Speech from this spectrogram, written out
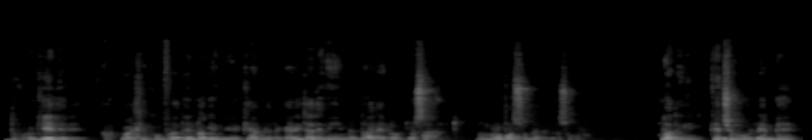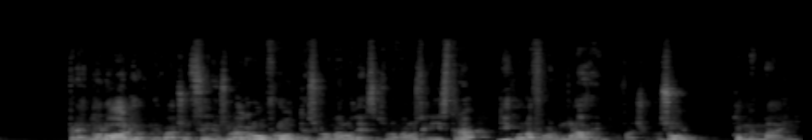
dovrò chiedere a qualche confratello che, che abbia la carità di venirmi a dare l'olio santo. Non me lo posso dare da solo. Guardate che, che ci vorrebbe? Prendo l'olio, mi faccio il segno sulla fronte, sulla mano destra, sulla mano sinistra, dico la formula e me lo faccio da solo. Come mai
